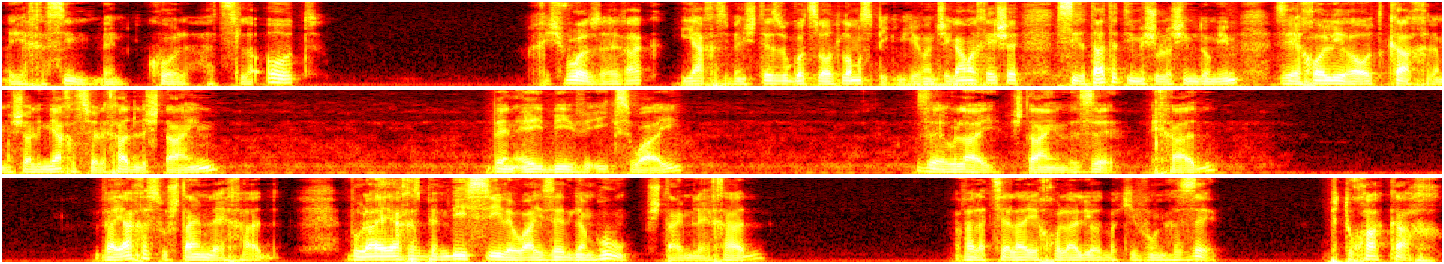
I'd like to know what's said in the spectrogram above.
היחסים בין כל הצלעות, חישבו על זה, רק יחס בין שתי זוגות צלעות לא מספיק, מכיוון שגם אחרי שסרטטתי משולשים דומים, זה יכול להיראות כך, למשל עם יחס של 1 ל-2, בין AB ו-XY, זה אולי 2 וזה 1, והיחס הוא 2 ל-1, ואולי היחס בין BC ל-YZ גם הוא 2 ל-1, אבל הצלע יכולה להיות בכיוון הזה, פתוחה כך.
